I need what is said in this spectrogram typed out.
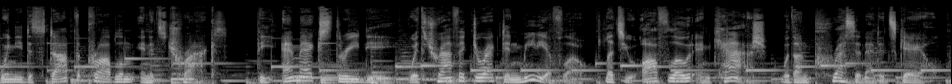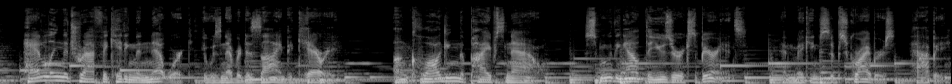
we need to stop the problem in its tracks. The MX3D with Traffic Direct and Media Flow lets you offload and cache with unprecedented scale, handling the traffic hitting the network it was never designed to carry, unclogging the pipes now, smoothing out the user experience, and making subscribers happy.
